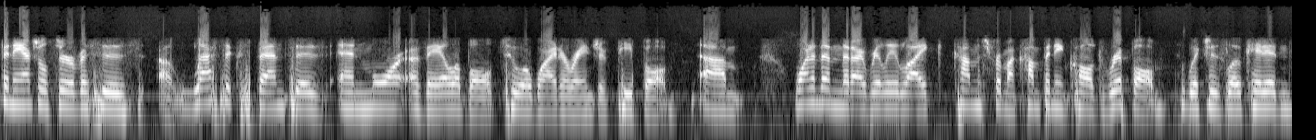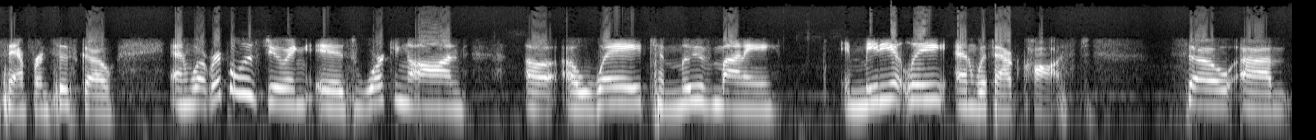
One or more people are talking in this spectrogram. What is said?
financial services uh, less expensive and more available to a wider range of people. Um, one of them that I really like comes from a company called Ripple, which is located in San Francisco. And what Ripple is doing is working on a, a way to move money immediately and without cost. So um,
